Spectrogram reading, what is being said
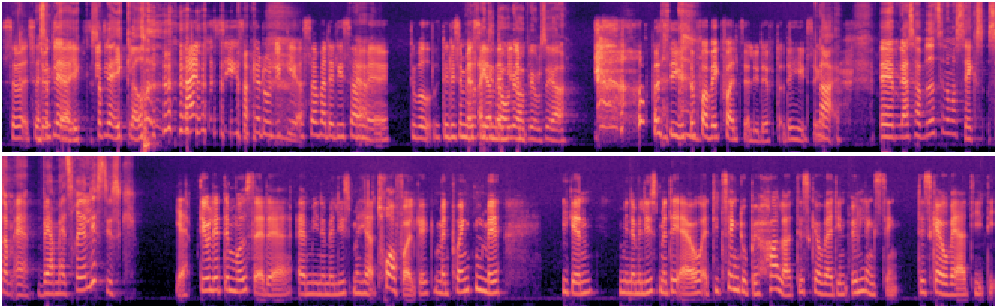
så, så, ja, så, bliver, jeg ikke, så bliver jeg ikke glad. Nej, præcis. Så bliver du lykkelig, og så var det ligesom, ja. øh, du ved, det er ligesom, jeg en siger... En rigtig dårlig oplevelse, ja. Præcis, så får vi ikke folk til at lytte efter, det er helt sikkert. Nej. Øhm, lad os hoppe videre til nummer 6, som er vær materialistisk. Ja, det er jo lidt det modsatte af, af minimalisme her, tror folk ikke. Men pointen med, igen, minimalisme, det er jo, at de ting, du beholder, det skal jo være din yndlingsting. Det skal jo være de, de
